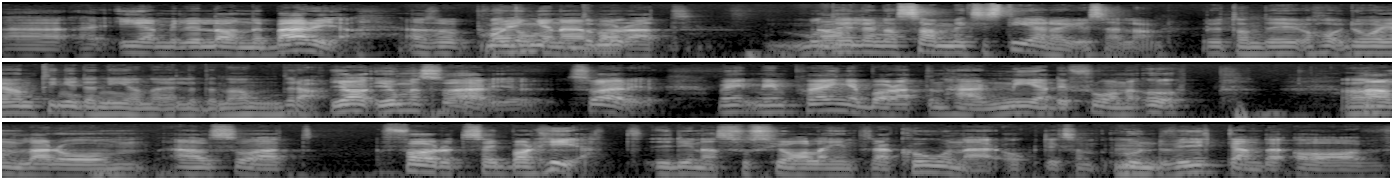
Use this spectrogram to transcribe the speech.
eh, Emil i Lönneberga. Alltså poängen är de- bara att modellerna samexisterar ju sällan. Utan det, du har ju antingen den ena eller den andra. Ja, jo men så är det ju. Så är det ju. Min, min poäng är bara att den här nedifrån och upp handlar om alltså att förutsägbarhet i dina sociala interaktioner och liksom undvikande av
